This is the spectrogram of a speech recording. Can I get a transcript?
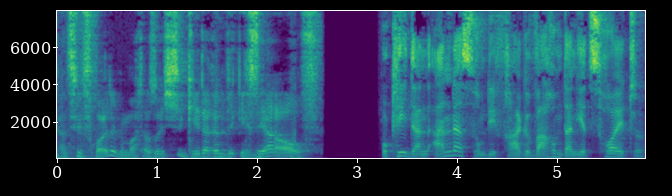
ganz viel Freude gemacht. Also ich gehe darin wirklich sehr auf. Okay, dann andersrum die Frage, warum dann jetzt heute?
